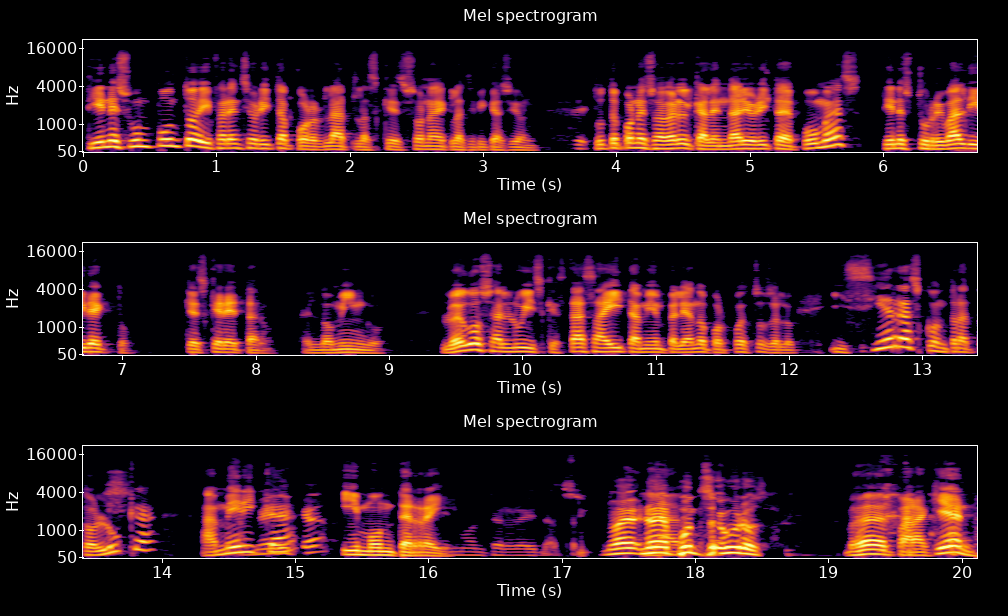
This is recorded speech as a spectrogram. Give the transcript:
Tienes un punto de diferencia ahorita por el Atlas, que es zona de clasificación. Tú te pones a ver el calendario ahorita de Pumas, tienes tu rival directo, que es Querétaro, el domingo. Luego San Luis, que estás ahí también peleando por puestos de... Lo... Y cierras contra Toluca, América, y Monterrey. nueve, puntos seguros. Eh, ¿Para quién?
